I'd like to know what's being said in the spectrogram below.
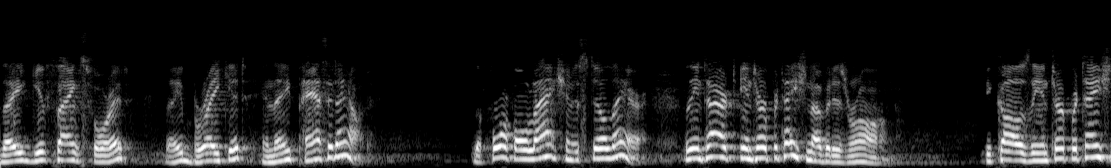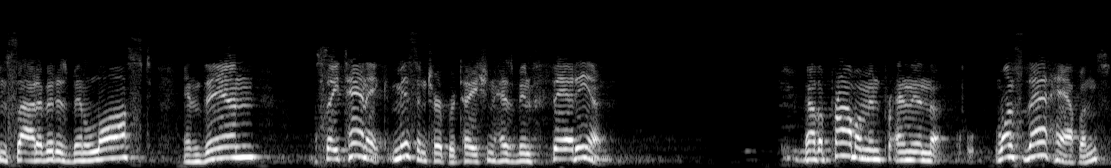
they give thanks for it, they break it and they pass it out. The fourfold action is still there. But the entire interpretation of it is wrong. Because the interpretation side of it has been lost and then satanic misinterpretation has been fed in. Now the problem, in, and then once that happens,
